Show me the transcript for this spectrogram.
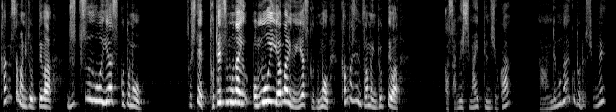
神様にとっては頭痛を癒すこともそしてとてつもない重い病を癒すことも神様にとっては朝飯前っていうんでしょうか？何でもないことですよね。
